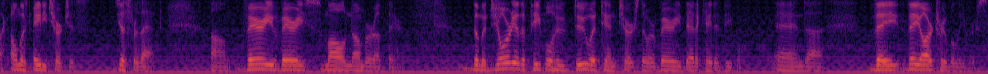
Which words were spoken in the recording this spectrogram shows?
like almost 80 churches just for that. Um, very, very small number up there. The majority of the people who do attend church, though, are very dedicated people. And uh, they, they are true believers.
